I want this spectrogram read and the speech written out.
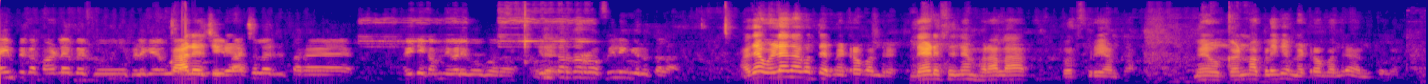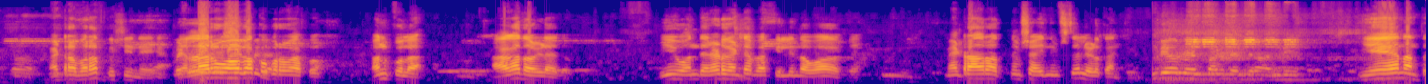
ಟೈಮ್ ಪಿಕಪ್ ಮಾಡಲೇಬೇಕು. ಬೆಳಿಗ್ಗೆ ಕಾಲೇಜಿಗೆ. ಬ್ಯಾಚುಲರ್ ಇರ್ತಾರೆ. ಐ ಟಿ ಕಂಪ್ನಿಗಳಿಗೆ ಹೋಗೋರು. ನಿಮ್ ತರದವ್ರ ಫೀಲಿಂಗ್ ಇರುತ್ತಲ್ಲ? ಅದೇ ಒಳ್ಳೇದಾಗುತ್ತೆ ಮೆಟ್ರೋ ಬಂದ್ರೆ. ಲೇಡೀಸ್ ಇನ್ನೇನ್ ಬರಲ್ಲ ಬಸ್ ಫ್ರೀ ಅಂತ. ಮೇವು ಗಂಡ್ಮಕ್ಳಿಗೆ ಮೆಟ್ರೋ ಬಂದ್ರೆ ಅನುಕೂಲ. ಮೆಟ್ರೋ ಬರೋದ್ ಖುಷಿನೇ. ಎಲ್ಲರೂ ಹೋಗ್ಬೇಕು ಬರ್ಬೇಕು. ಅನುಕೂಲ. ಆಗದ ಒಳ್ಳೇದು. ಈ ಒಂದ್ ಎರಡು ಗಂಟೆ ಬೇಕು ಇಲ್ಲಿಂದ ಹೋಗಕ್ಕೆ. ಮೆಟ್ರೋ ಆದ್ರೆ ಹತ್ತು ನಿಮಿಷ ಐದು ನಿಮಿಷದಲ್ಲಿ ಇಳ್ಕೊಂತೀವಿ. ಅಂಗಡಿಯವ್ರಿಗೆ ಹೆಲ್ಪ್ ಆಗುತ್ತೆ ಅಂತೀರಾ ಅಂಗಡಿ? ಏನಂತ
